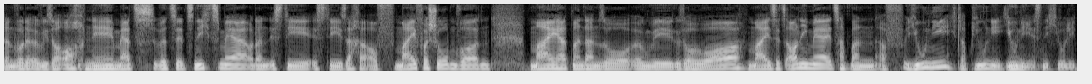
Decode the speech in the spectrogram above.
Dann wurde irgendwie so, ach nee, März wird's jetzt nichts mehr. Und dann ist die, ist die Sache auf Mai verschoben worden. Mai hat man dann so irgendwie so, boah, Mai ist jetzt auch nicht mehr. Jetzt hat man auf Juni, ich glaube Juni, Juni ist nicht Juli.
